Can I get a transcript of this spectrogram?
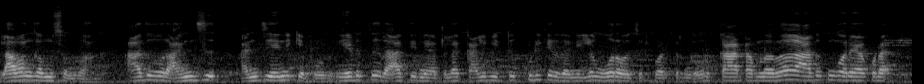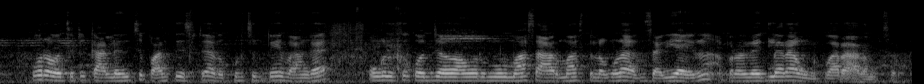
லவங்கம்னு சொல்லுவாங்க. அது ஒரு அஞ்சு அஞ்சு எண்ணிக்கை போதும். எடுத்து ராத்திரி நேரத்தில் கழுவிட்டு குடிக்கிற தண்ணியில் ஊற வச்சுட்டு படுத்துருங்க. ஒரு கா டம்ளரோ அதுக்கும் குறையா கூட. ஊற வச்சுட்டு காலைல எழுந்துச்சு பழுத்து அதை குடிச்சுக்கிட்டே வாங்க. உங்களுக்கு கொஞ்சம் ஒரு மூணு மாதம் ஆறு மாதத்துல கூட அது சரியாயிடும் அப்புறம் ரெகுலராக உங்களுக்கு வர ஆரம்பிச்சிடும்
